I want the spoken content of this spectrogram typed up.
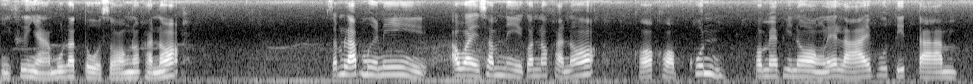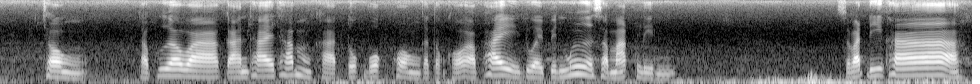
นี่คือหญ้ามูลโตสองเนาะค่ะเนาะสำหรับมือนี้เอาไว้ซ้ำนี้ก่อนเนาะค่ะเนาะขอขอบคุณพ่อแม่พี่น้องหลายๆผู้ติดตามช่อง ถ้าเพื่อว่าการทายถ้ำขาดตกบกพร่องก็ต้องขออภัยด้วยเป็นมือสมัครลิน สวัสดีค่ะ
